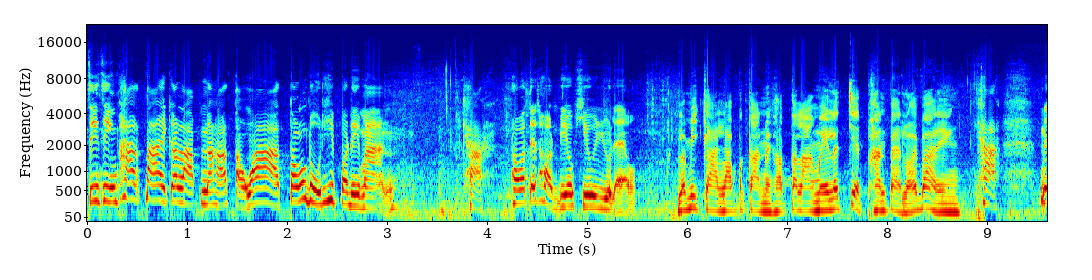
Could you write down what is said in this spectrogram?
จริงๆ ภาคใต้ก็รับนะคะ แต่ว่าต้องดูที่ปริมาณค่ะ เพราะว่าเตยถอด BOQ อยู่แล้ว แล้วมีการรับประกันไหมครับ ตารางเมตรละ 7,800 บาทเอง ค่ะ ใน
